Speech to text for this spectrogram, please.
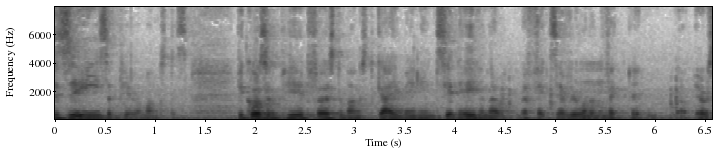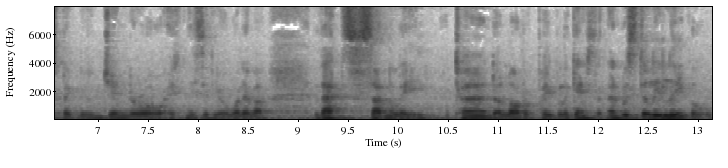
disease appear amongst us. Because it appeared first amongst gay men in Sydney, even though it affects everyone, mm. affect, irrespective of gender or ethnicity or whatever, that suddenly turned a lot of people against it. And it was still illegal.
